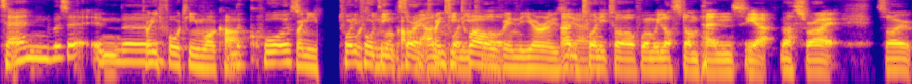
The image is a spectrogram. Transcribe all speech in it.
2010, was it in the 2014 World in the Cup. quarters? 20, 2014, World Cup, sorry, and 2012 in the Euros. and yeah. 2012 when we lost on pens. Yeah, that's right. So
